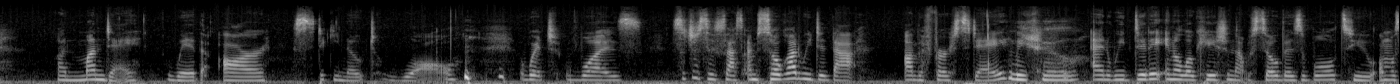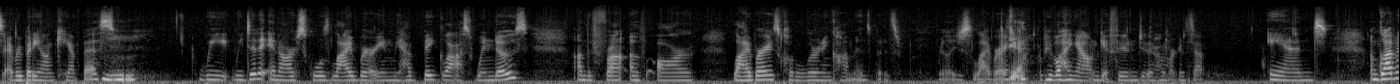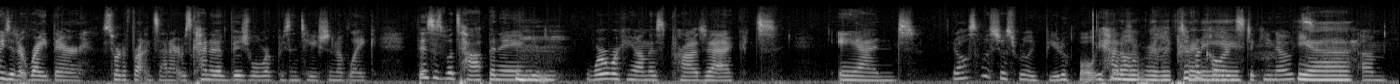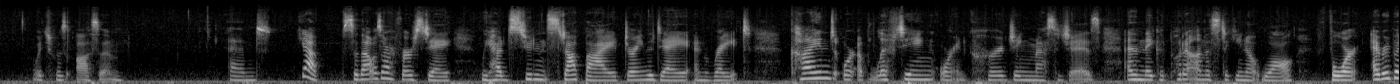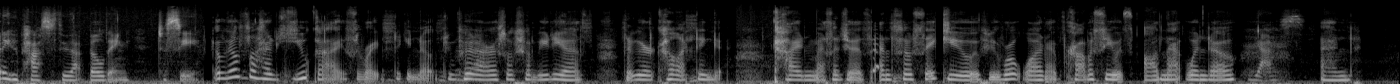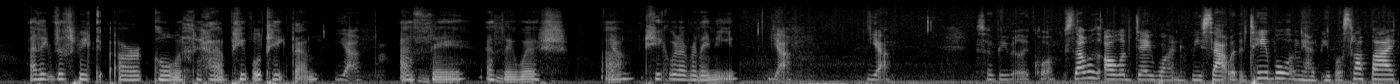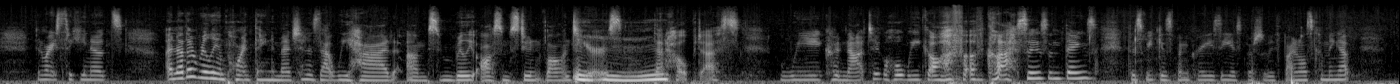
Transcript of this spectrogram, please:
on Monday with our sticky note wall, which was such a success. I'm so glad we did that on the first day. Me too. And we did it in a location that was so visible to almost everybody on campus. Mhm. we we did it in our school's library, and we have big glass windows on the front of our library. It's called Learning Commons, but it's really just a library Yeah. where people hang out and get food and do their homework and stuff. And I'm glad we did it right there, sort of front and center. It was kind of a visual representation of like, this is what's happening. Mhm. We're working on this project, and it also was just really beautiful. We had all really different colored sticky notes Yeah. um, which was awesome. And yeah, so that was our first day. We had students stop by during the day and write kind or uplifting or encouraging messages, and then they could put it on the sticky note wall for everybody who passed through that building to see. And we also had you guys write sticky notes. We put on our social medias that we were collecting kind messages. And so thank you if you wrote one. I promise you it's on that window. Yes. And I think this week our goal was to have people take them Yeah. as they as they wish. Um, Take whatever they need. Yeah. Yeah. So it'd be really cool. So that was all of day one. We sat with a table and we had people stop by and write sticky notes. Another really important thing to mention is that we had um, some really awesome student volunteers Mhm. that helped us. We could not take a whole week off of classes and things. This week has been crazy, especially with finals coming up.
